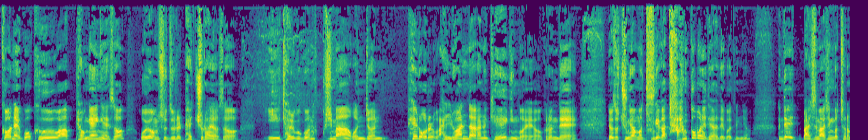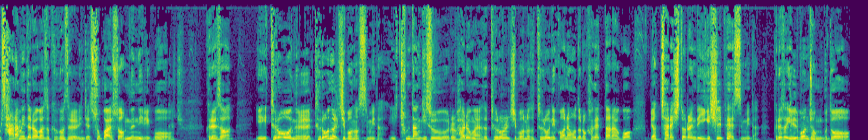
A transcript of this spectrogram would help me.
꺼내고 그와 병행해서 오염수들을 배출하여서 이 결국은 후쿠시마 원전 폐로를 완료한다라는 계획인 거예요. 그런데 여기서 중요한 건 두 개가 다 한꺼번에 돼야 되거든요. 근데 말씀하신 것처럼 사람이 들어가서 그것을 이제 수거할 수 없는 일이고 그렇죠. 그래서 이 드론을 드론을 집어넣습니다. 이 첨단 기술을 활용하여서 드론을 집어넣어서 드론이 꺼내오도록 하겠다라고 몇 차례 시도를 했는데 이게 실패했습니다. 그래서 일본 정부도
